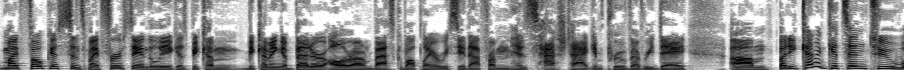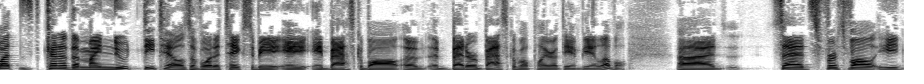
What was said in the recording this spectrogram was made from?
my focus since my first day in the league has become becoming a better all around basketball player. We see that from his hashtag improve every day. Um, but he kind of gets into what kind of the minute details of what it takes to be a, a basketball, a, a better basketball player at the NBA level. Uh, says, first of all, he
